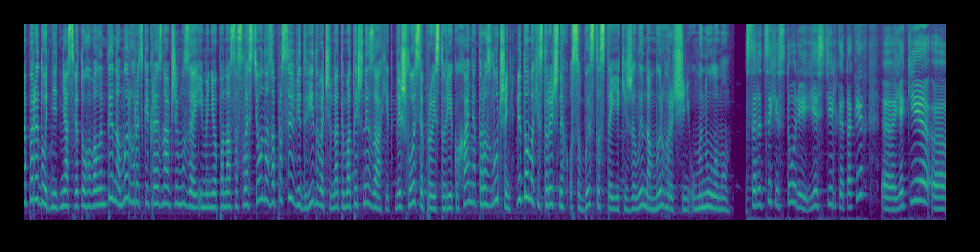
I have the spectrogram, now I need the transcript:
Напередодні Дня Святого Валентина Миргородський краєзнавчий музей імені Опанаса Сластьона запросив відвідувачів на тематичний захід, де йшлося про історії кохання та розлучень відомих історичних особистостей, які жили на Миргородщині у минулому. Серед цих історій є стільки таких, е, які е,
